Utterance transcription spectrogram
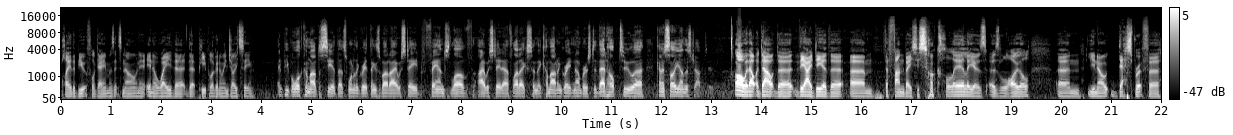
play the beautiful game as it's known in, in a way that that people are going to enjoy seeing and people will come out to see it. That's one of the great things about Iowa State. Fans love Iowa State athletics, and they come out in great numbers. Did that help to uh, kind of sell you on this job too? Oh, without a doubt, the the idea that um, the fan base is so clearly as as loyal and you know desperate for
